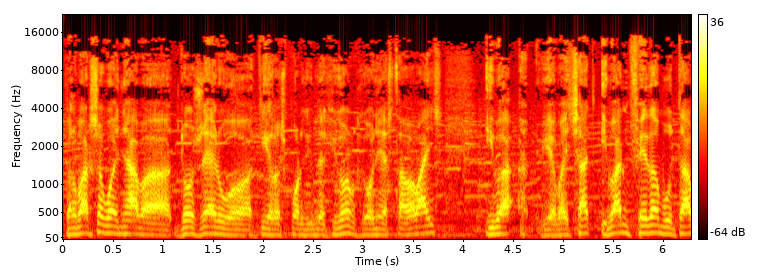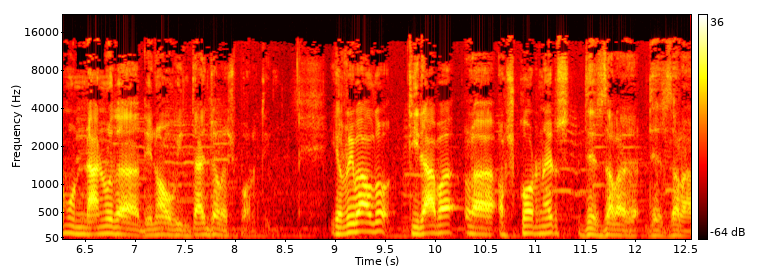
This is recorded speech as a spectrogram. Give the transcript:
que el Barça guanyava 2-0 aquí a l'Sporting de Gijón, que ja estava baix, i va, havia baixat, i van fer debutar amb un nano de 19-20 anys a l'Sporting. I el Rivaldo tirava la, els córners des de la, des de la,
